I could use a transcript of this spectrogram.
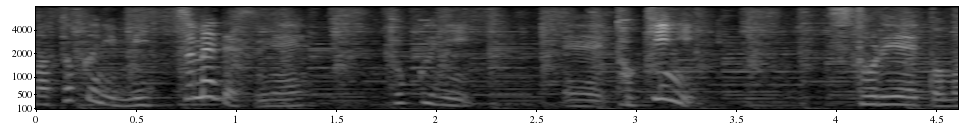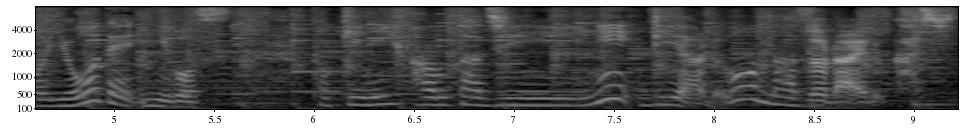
まあ、特に3つ目ですね。特に、えー、時にストレートのようで濁す。時にファンタジーにリアルをなぞらえる歌詞、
